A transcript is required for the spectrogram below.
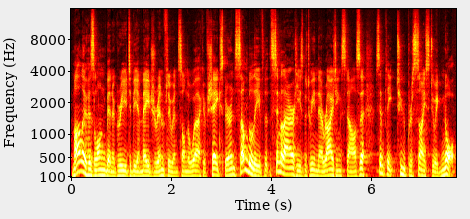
Marlowe has long been agreed to be a major influence on the work of Shakespeare, and some believe that the similarities between their writing styles are simply too precise to ignore.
